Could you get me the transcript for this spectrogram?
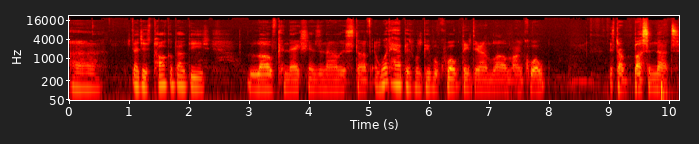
Uh, that just talk about these love connections and all this stuff. And what happens when people quote think they're in love unquote? They start busting nuts.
